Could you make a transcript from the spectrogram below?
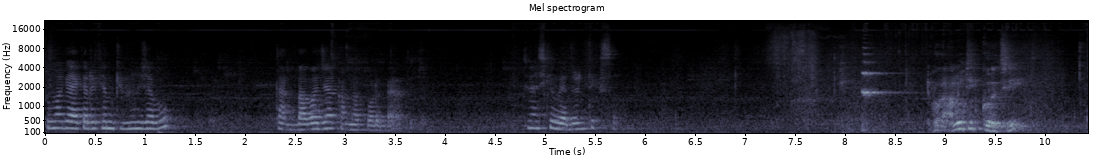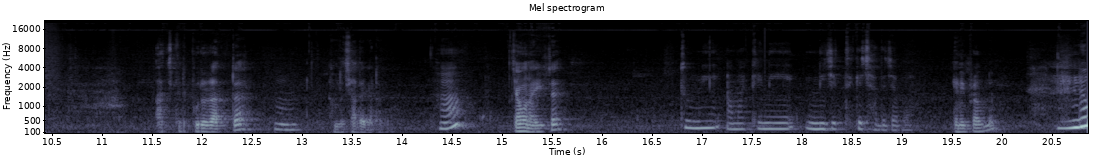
তোমাকে একা রেখে আমি কীভাবে যাব? তার বাবা যাক আমরা পরে বেড়াতে যাব। তুমি আজকে ওয়েদার দেখছ? এবং আমি ঠিক করেছি আজকের পুরো রাতটা আমরা ছাদে কাটাবো। হ্যাঁ? কেমন আইডিটা তুমি আমাকে নিয়ে নিজের থেকে ছাদে যাবা। এনি প্রবলেম নো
